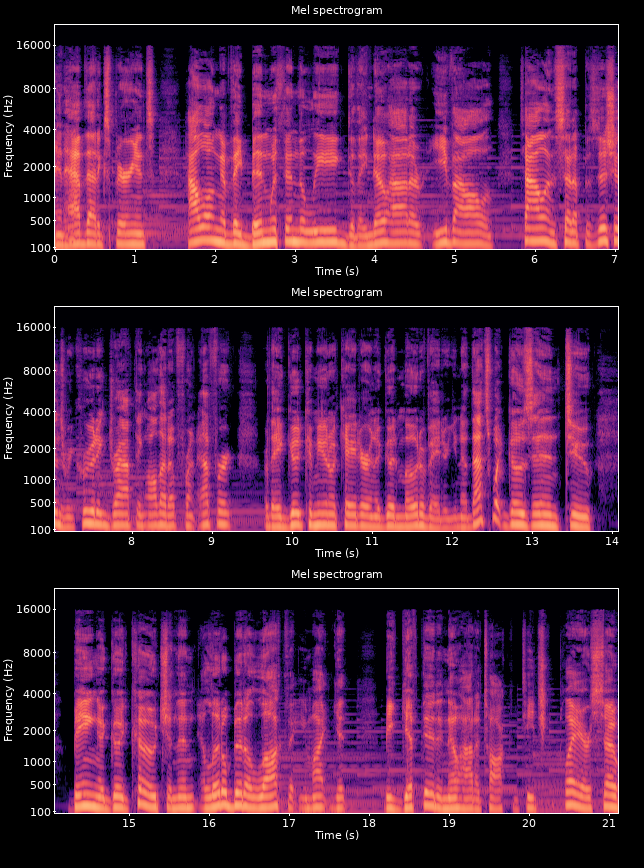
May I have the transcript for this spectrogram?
and have that experience? How long have they been within the league? Do they know how to eval talent, set up positions, recruiting, drafting, all that upfront effort? Are they a good communicator and a good motivator? You know, that's what goes into being a good coach and then a little bit of luck that you might get be gifted and know how to talk and teach players. So,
